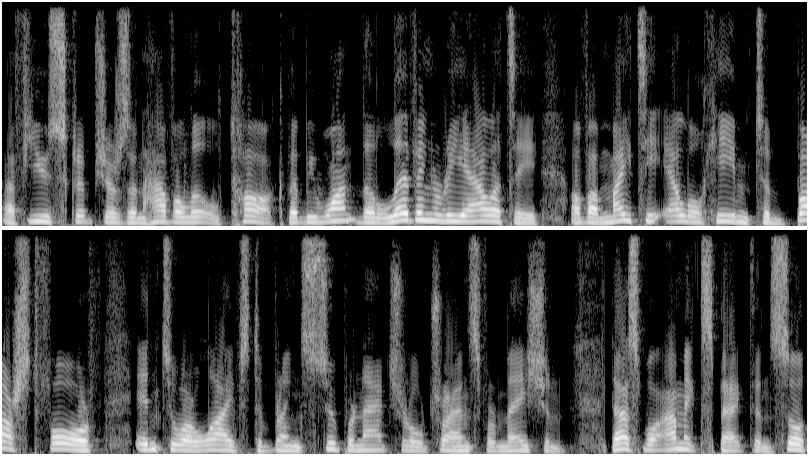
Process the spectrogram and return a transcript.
a few scriptures and have a little talk, but we want the living reality of a mighty Elohim to burst forth into our lives to bring supernatural transformation. That's what I'm expecting. So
